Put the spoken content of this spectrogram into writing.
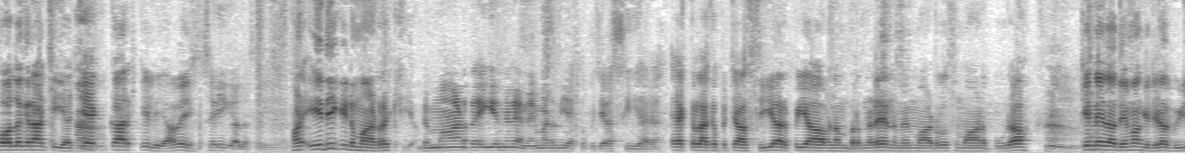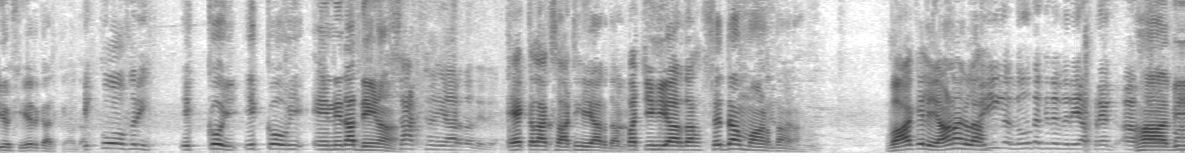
ਫੁੱਲ ਗਾਰੰਟੀ ਆ ਚੈੱਕ ਕਰਕੇ ਲਿਆਵੇ ਸਹੀ ਗੱਲ ਸਹੀ ਗੱਲ ਹੁਣ ਇਹਦੀ ਕੀ ਡਿਮਾਂਡ ਰੱਖੀ ਆ? ਡਿਮਾਂਡ ਤਾਂ ਹੈਗੀ 99 ਮਾਡਲ ਦੀ 185 ਯਾਰ 185000 ਰੁਪਿਆ ਆਪ ਨੰਬਰ 99 ਮਾਡਲ ਸਮਾਨ ਪੂਰਾ। ਕਿੰਨੇ ਦਾ ਦੇਵਾਂਗੇ ਜਿਹੜਾ ਵੀਡੀਓ ਸ਼ੇਅਰ ਕਰਕੇ ਆਉਂਦਾ? ਇੱਕੋ ਆਫਰ ਹੀ ਇੱਕੋ ਹੀ ਇੱਕੋ ਵੀ ਇਹਨੇ ਦਾ ਦੇਣਾ। 60000 ਦਾ ਦੇ ਦੇ 160000 ਦਾ 25000 ਦਾ ਸਿੱਧਾ ਮਾਨਤਾਨ ਵਾਹ ਕੇ ਲਿਆ ਨਾ ਅਗਲਾ। ਸਹੀ ਗੱਲ ਉਹ ਤਾਂ ਕਿਤੇ ਵੀਰੇ ਆਪਣੇ ਹਾਂ, ਵੀ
